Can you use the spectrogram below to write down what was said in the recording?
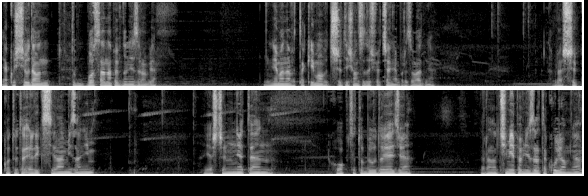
jakoś się udało. To bossa na pewno nie zrobię. Nie ma nawet takiej mowy. 3000 doświadczenia, bardzo ładnie. Dobra, szybko tutaj eliksirami, zanim jeszcze mnie ten chłop, co tu był, dojedzie. Dobra, no ci mnie pewnie zaatakują, nie?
